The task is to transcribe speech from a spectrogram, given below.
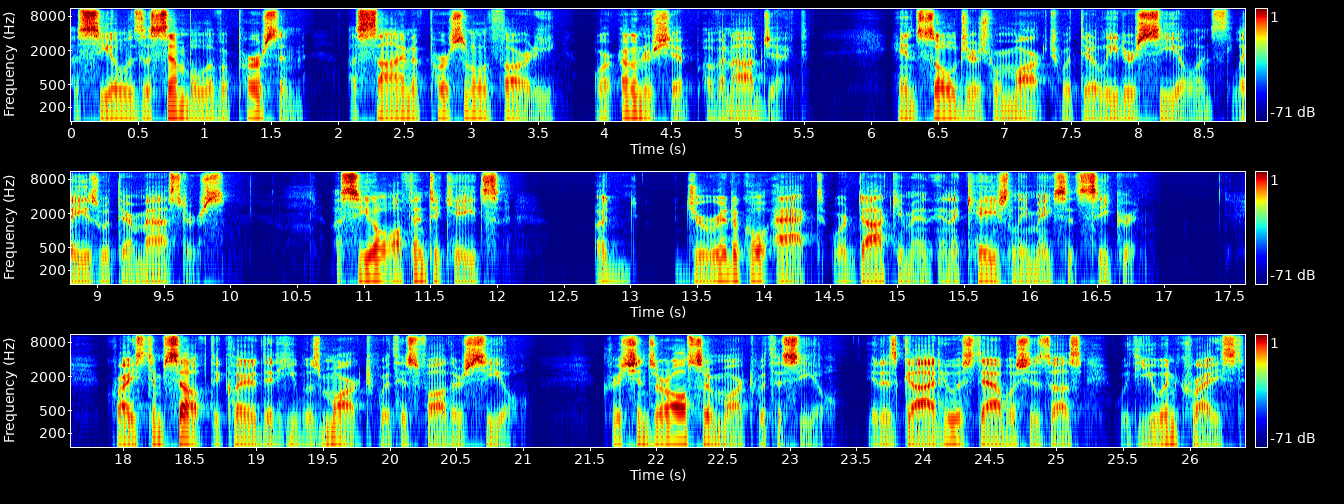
A seal is a symbol of a person, a sign of personal authority or ownership of an object. Hence, soldiers were marked with their leader's seal and slaves with their masters. A seal authenticates a juridical act or document and occasionally makes it secret. Christ himself declared that he was marked with his Father's seal. Christians are also marked with a seal. It is God who establishes us with you in Christ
